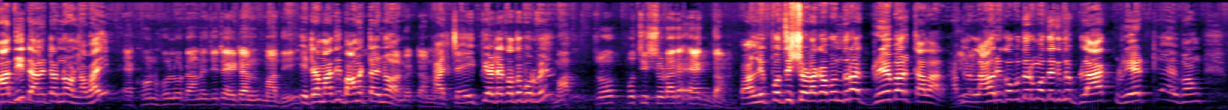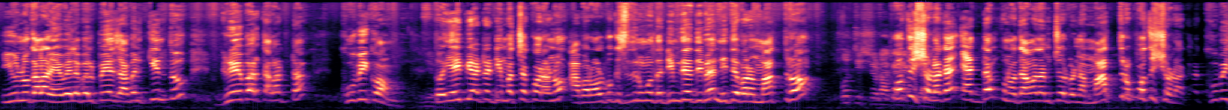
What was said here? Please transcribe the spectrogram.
মাদি ডানেরটা নর না ভাই? এখন হলো ডানে যেটা এটা মাদি। এটা মাদি বামেরটাই নর? আচ্ছা এই কত পড়বে? মাত্র টাকা একদম। অনলি পঁচিশশো টাকা বন্ধুরা গ্রেবার কালার আপনার লাহোরি কবুতরের মধ্যে কিন্তু ব্ল্যাক রেড এবং ইউলো কালার অ্যাভেলেবেল পেয়ে যাবেন কিন্তু গ্রেবার কালারটা খুবই কম। তো এই পেয়ারটা ডিম বাচ্চা করানো আবার অল্প কিছুদিনের মধ্যে ডিম দিয়ে দিবে নিতে পারেন মাত্র পঁচিশশো টাকা একদম কোনো দামাদামি চলবে না মাত্র পঁচিশশো টাকা। খুবই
